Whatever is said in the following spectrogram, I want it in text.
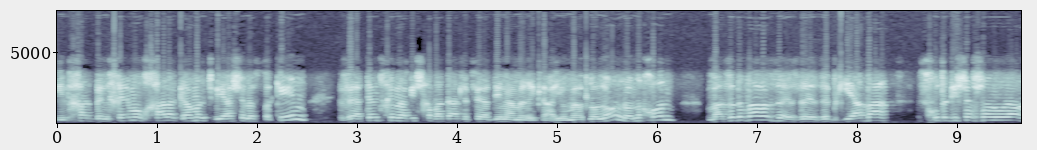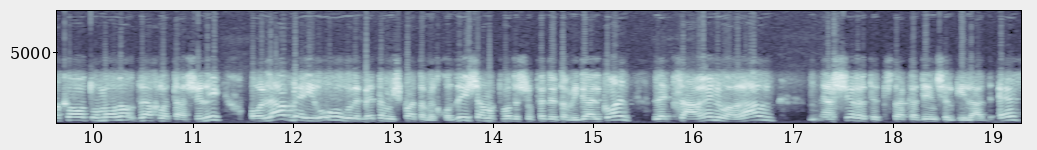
הלכת ביניכם או חלה גם על תביעה של עסקים, ואתם צריכים להגיש חוות דעת לפי הדין האמריקאי. היא אומרת לו, לא, לא נכון. מה זה הדבר הזה? זה, זה פגיעה בזכות הגישה שלנו לערכאות. הוא אומר, לא, זה החלטה שלי. עולה בערעור לבית המשפט המחוזי, שם כבוד השופטת אביגיל כהן, לצערנו הרב, מאשרת את פסק הדין של גלעד אס.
